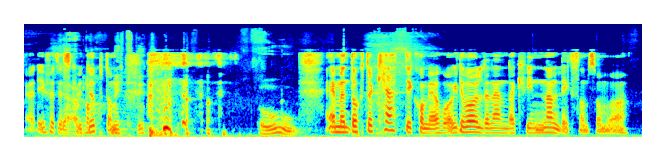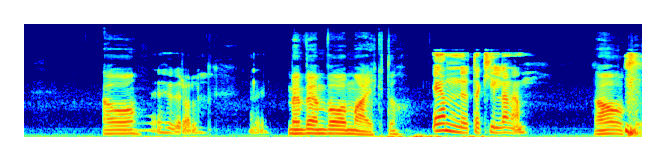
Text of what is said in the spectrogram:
Ja, det är för att jag skrivit upp dem. Mäktigt. oh. Nej, men Dr. Catty kommer jag ihåg. Det var väl den enda kvinnan liksom som var Ja. huvudroll. Men vem var Mike då? En utav killarna. Ja, okej.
